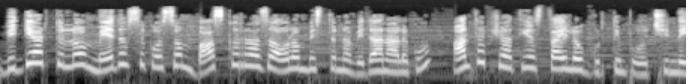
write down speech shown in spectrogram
విద్యార్థుల్లో మేధస్సు కోసం భాస్కర్ రాజు అవలంబిస్తున్న విధానాలకు అంతర్జాతీయ స్థాయిలో గుర్తింపు వచ్చింది.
